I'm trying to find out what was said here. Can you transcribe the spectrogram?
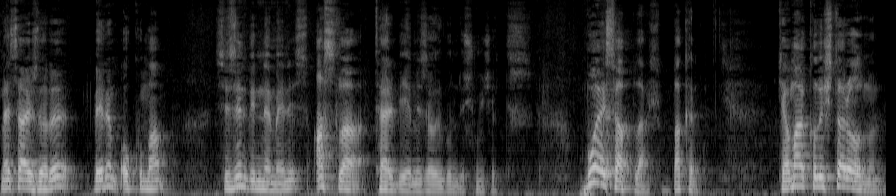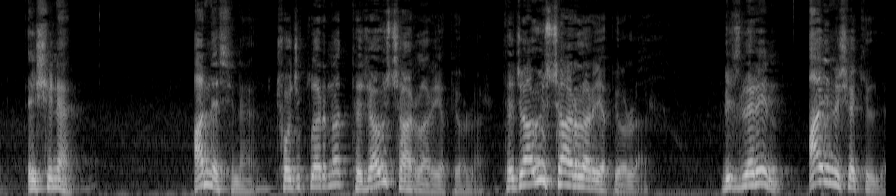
mesajları benim okumam, sizin dinlemeniz asla terbiyemize uygun düşmeyecektir. Bu hesaplar, bakın Kemal Kılıçdaroğlu'nun eşine, annesine, çocuklarına tecavüz çağrıları yapıyorlar. Tecavüz çağrıları yapıyorlar. Bizlerin aynı şekilde.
